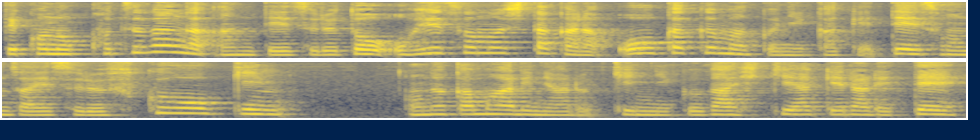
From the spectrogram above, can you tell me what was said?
でこの骨盤が安定するとおへその下から横隔膜にかけて存在する腹横筋お腹周りにある筋肉が引き上げられて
